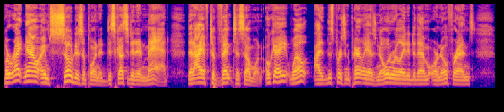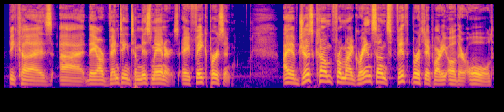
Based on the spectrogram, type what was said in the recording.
But right now, I'm so disappointed, disgusted, and mad that I have to vent to someone. Okay, well, I, this person apparently has no one related to them or no friends because uh, they are venting to Miss Manners, a fake person. I have just come from my grandson's fifth birthday party. Oh, they're old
